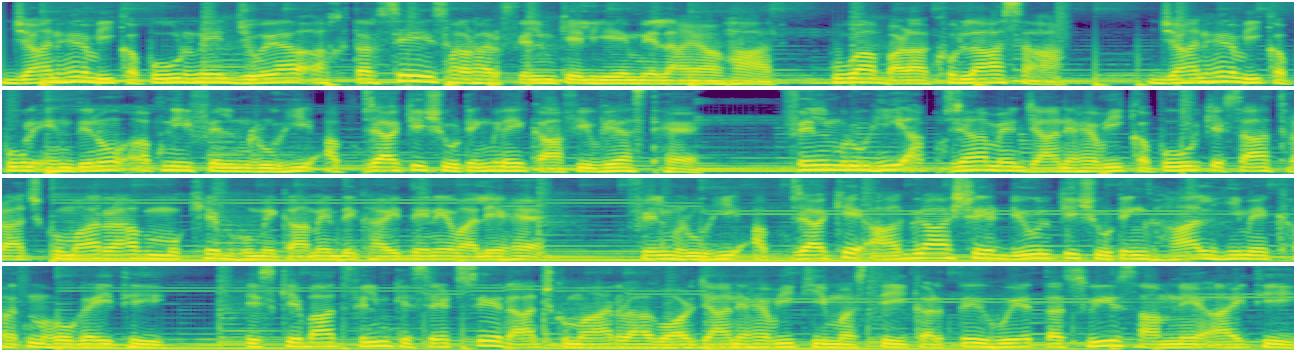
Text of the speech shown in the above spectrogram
जानहवी कपूर ने जोया अख्तर से इस हॉरर फ़िल्म के लिए मिलाया हाथ। हुआ बड़ा खुलासा। जानहवी कपूर इन दिनों अपनी फ़िल्म रूही अफजा की शूटिंग में काफ़ी व्यस्त है। फ़िल्म रूही अफजा में जानहवी कपूर के साथ राजकुमार राव मुख्य भूमिका में दिखाई देने वाले हैं। फ़िल्म रूही अफजा के आगरा शेड्यूल की शूटिंग हाल ही में खत्म हो गई थी। इसके बाद फ़िल्म के सेट से राजकुमार राव और जानहवी की मस्ती करते हुए तस्वीर सामने आई थी।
